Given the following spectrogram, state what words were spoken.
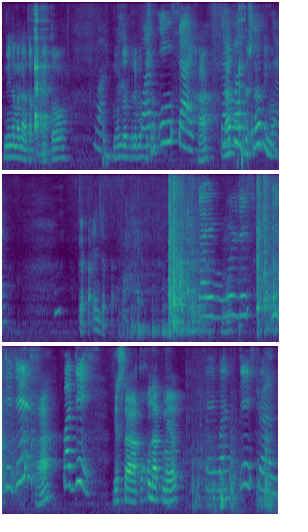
Hindi naman natap dito. What? No, don't remove What's this one. inside? Ha? Nothing, there's nothing. Oh. Gata yan, gata. They, what is, this is this? Ha? What this? This uh, coconut milk. Hey, what's this one?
